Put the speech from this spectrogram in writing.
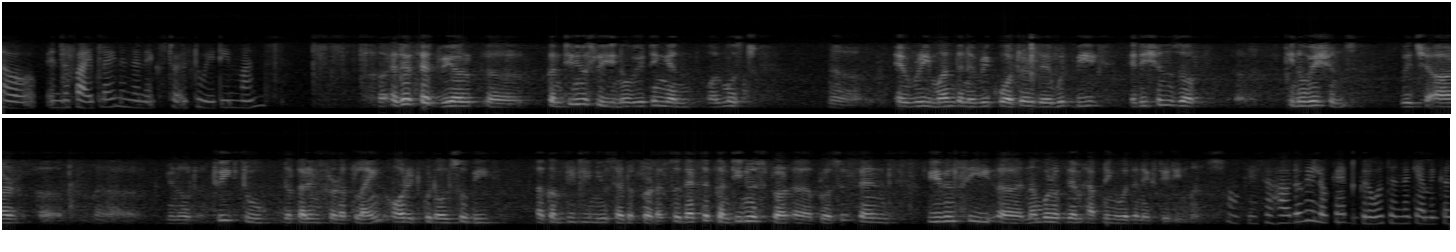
uh, in the pipeline in the next 12 to 18 months? Uh, as I said, we are uh, continuously innovating and almost uh, every month and every quarter there would be additions of uh, innovations which are, uh, uh, you know, tweaked to the current product line or it could also be a completely new set of products. So that's a continuous pro process and we will see a number of them happening over the next 18 months. Okay, so how do we look at growth in the chemical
